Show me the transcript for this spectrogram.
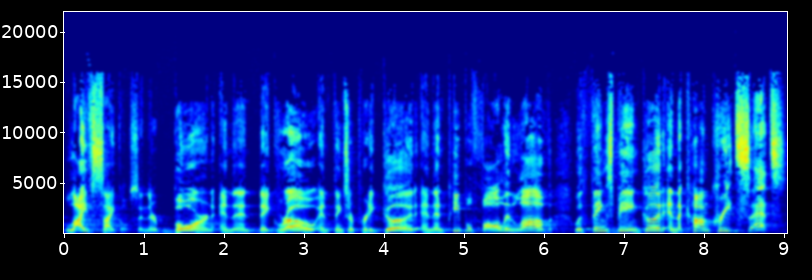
life cycles and they're born and then they grow and things are pretty good, and then people fall in love with things being good and the concrete sets.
